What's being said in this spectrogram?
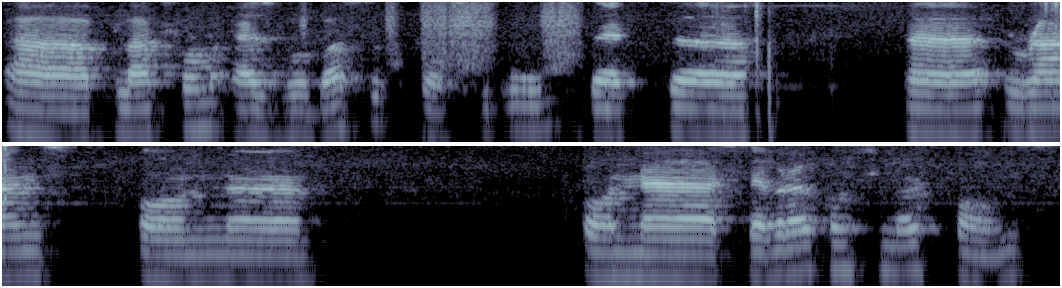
a platform as robust as possible that runs on on several consumer phones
